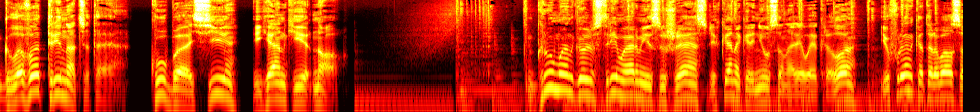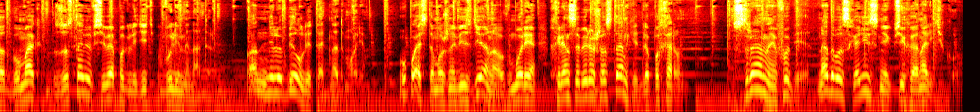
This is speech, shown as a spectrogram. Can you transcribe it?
Глава 13. Куба Си, Янки Но. Груман Гольфстрим армии США слегка накоренился на левое крыло, и Фрэнк оторвался от бумаг, заставив себя поглядеть в иллюминатор. Он не любил летать над морем. Упасть-то можно везде, но в море хрен соберешь останки для похорон. Странная фобия. Надо бы сходить с ней к психоаналитику.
